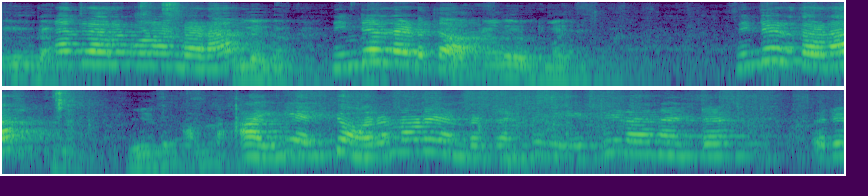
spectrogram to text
ഇല്ല. ഇതിനകത്ത് വേറെ കൂടെ ഉണ്ടോടാ ഇല്ല, ഇല്ല. നിന്റെ എടുത്തോ? നിന്റെ എടുത്തോടാ? ആ ഇനി എനിക്ക് ഒരെണ്ണോടെ ഉണ്ട് കേട്ടോ. എനിക്ക് വീട്ടിലിടാനായിട്ട് ഒരു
